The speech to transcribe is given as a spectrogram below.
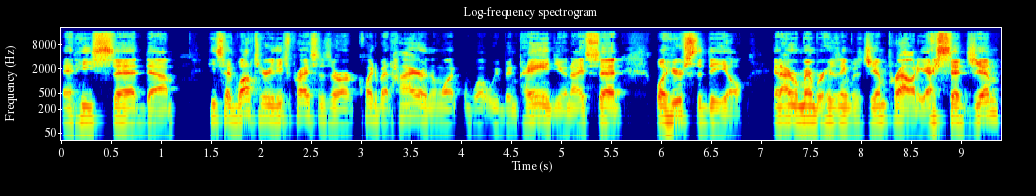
and he said. Um, he he said, "Well, Terry, these prices are quite a bit higher than what what we've been paying you." And I said, "Well, here's the deal." And I remember his name was Jim Prouty. I said, "Jim,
